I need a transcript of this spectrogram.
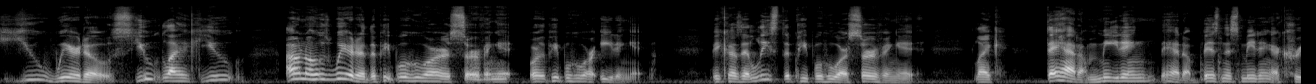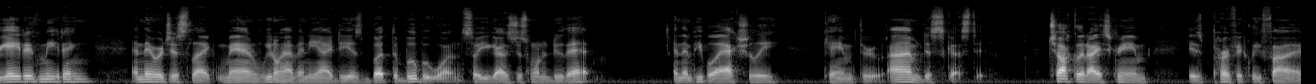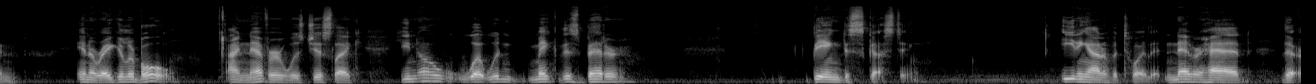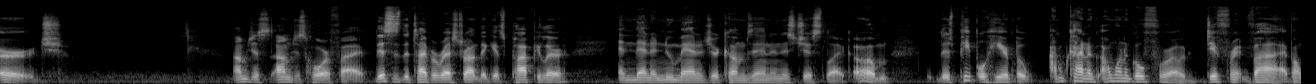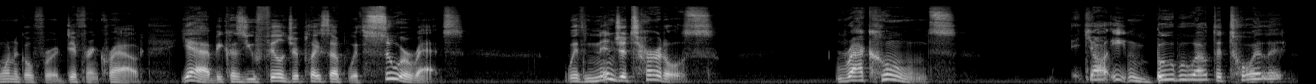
You weirdos. You like you I don't know who's weirder, the people who are serving it or the people who are eating it. Because at least the people who are serving it, like they had a meeting, they had a business meeting, a creative meeting, and they were just like, "Man, we don't have any ideas but the boo-boo one. So you guys just want to do that?" And then people actually came through. I'm disgusted. Chocolate ice cream is perfectly fine in a regular bowl. I never was just like, you know what would make this better? Being disgusting. Eating out of a toilet. Never had the urge. I'm just I'm just horrified. This is the type of restaurant that gets popular and then a new manager comes in and it's just like, um, there's people here, but I'm kind of I want to go for a different vibe. I want to go for a different crowd. Yeah, because you filled your place up with sewer rats, with ninja turtles, raccoons. Y'all eating boo boo out the toilet?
